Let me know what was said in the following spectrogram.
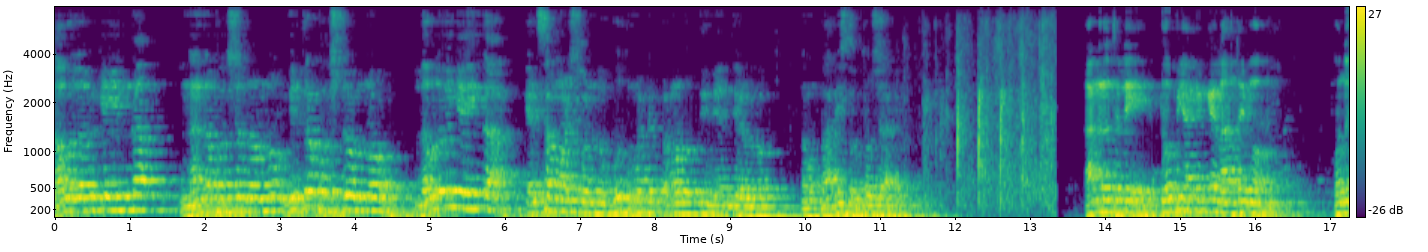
ಲವಲವಿಕೆಯಿಂದ ನನ್ನ ಪಕ್ಷದವ್ರನ್ನು, ಮಿತ್ರ ಪಕ್ಷದವ್ರನ್ನು ಲವಲವಿಕೆಯಿಂದ ಕೆಲಸ ಮಾಡಿಸ್ಕೊಂಡು ಬೂತ್ ಮಟ್ಟಕ್ಕೆ ತಗೊಂಡು ಹೋಗ್ತೀನಿ ಅಂತ ಹೇಳಿದ್ರು ನಮಗೆ ಭಾರಿ ಸಂತೋಷ. ಕಾಂಗ್ರೆಸ್ ಅಲ್ಲಿ ಟೋಪಿ ಹಾಕಕ್ಕೆ ಲಾಸ್ಟ್ ಟೈಮು ಒಂದು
